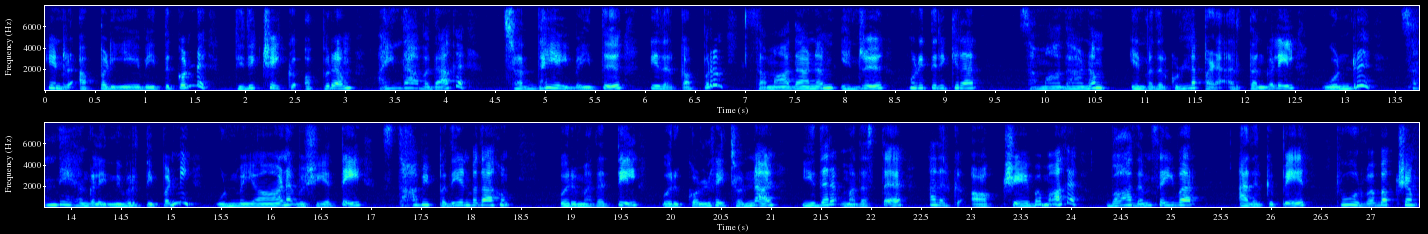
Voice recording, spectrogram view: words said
என்று அப்படியே வைத்துக்கொண்டு திதிக்ஷைக்கு அப்புறம் ஐந்தாவதாக ஸ்ரத்தையை வைத்து இதற்கப்புறம் சமாதானம் என்று முடித்திருக்கிறார். சமாதானம் என்பதற்குள்ள பல அர்த்தங்களில் ஒன்று சந்தேகங்களை நிவர்த்தி பண்ணி உண்மையான விஷயத்தை ஸ்தாபிப்பது என்பதாகும். ஒரு மதத்தில் ஒரு கொள்கை சொன்னால் இதர மதஸ்தர் அதற்கு ஆக்ஷேபமாக வாதம் செய்வார். அதற்கு பேர் பூர்வபக்ஷம்.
